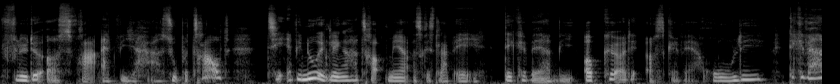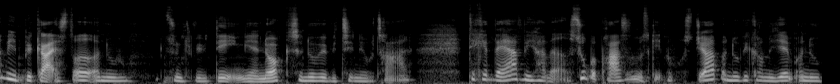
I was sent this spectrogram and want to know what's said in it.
flytte os fra, at vi har super travlt, til at vi nu ikke længere har travlt mere og skal slappe af. Det kan være, at vi opkører det og skal være rolige. Det kan være, at vi er begejstrede, og nu synes vi, det egentlig er nok, så nu vil vi til neutral. Det kan være, at vi har været super presset, måske på vores job, og nu er vi kommet hjem, og nu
